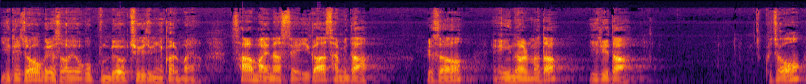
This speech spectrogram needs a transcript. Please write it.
이해되죠? 그래서 요거 분배법칙 해주니까 얼마야? 4-a가 3이다. 그래서 a는 얼마다? 1이다. 그죠?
